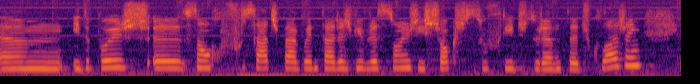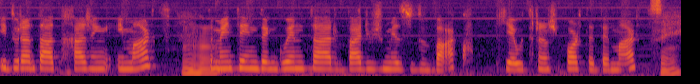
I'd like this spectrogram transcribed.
Um, e depois eh, são reforçados para aguentar as vibrações e choques sofridos durante a descolagem e durante a aterragem em Marte. Uhum. Também têm de aguentar vários meses de vácuo, que é o transporte até Marte, Sim.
